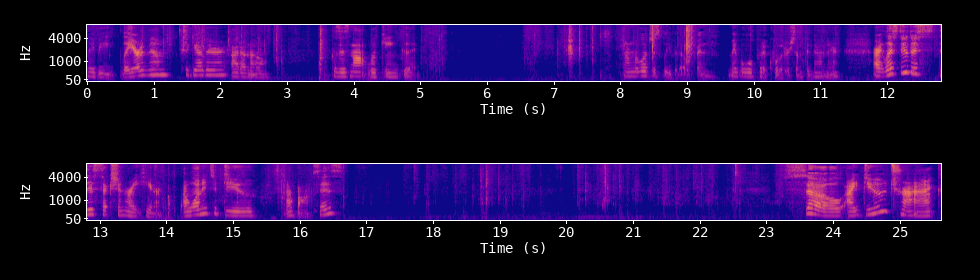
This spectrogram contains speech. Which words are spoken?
maybe layer them together. I don't know. Because it's not looking good. Um, we'll just leave it open. Maybe we'll put a quote or something down there. All right, let's do this, this section right here. I wanted to do my boxes. So I do track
